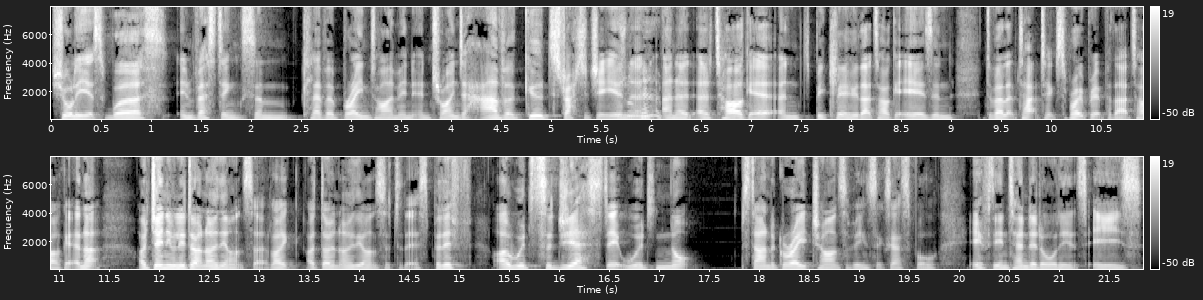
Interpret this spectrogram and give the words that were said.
surely it's worth investing some clever brain time in and trying to have a good strategy and, and, and a, a target and be clear who that target is and develop tactics appropriate for that target. And I, I genuinely don't know the answer. Like, I don't know the answer to this. But if I would suggest it would not stand a great chance of being successful if the intended audience is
